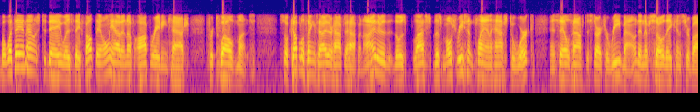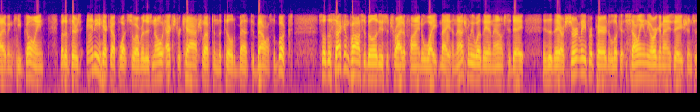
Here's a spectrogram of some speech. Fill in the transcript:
But what they announced today was they felt they only had enough operating cash for 12 months. So a couple of things either have to happen. Either those last this most recent plan has to work and sales have to start to rebound and if so they can survive and keep going. But if there's any hiccup whatsoever, there's no extra cash left in the till to balance the books. So the second possibility is to try to find a white knight, and that's really what they announced today. Is that they are certainly prepared to look at selling the organization to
